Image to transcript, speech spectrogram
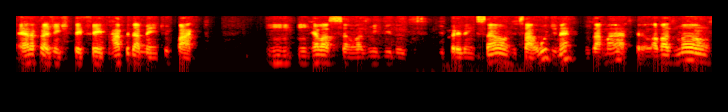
Era para a gente ter feito rapidamente o pacto em, em relação às medidas de prevenção, de saúde, né? Usar máscara, lavar as mãos,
